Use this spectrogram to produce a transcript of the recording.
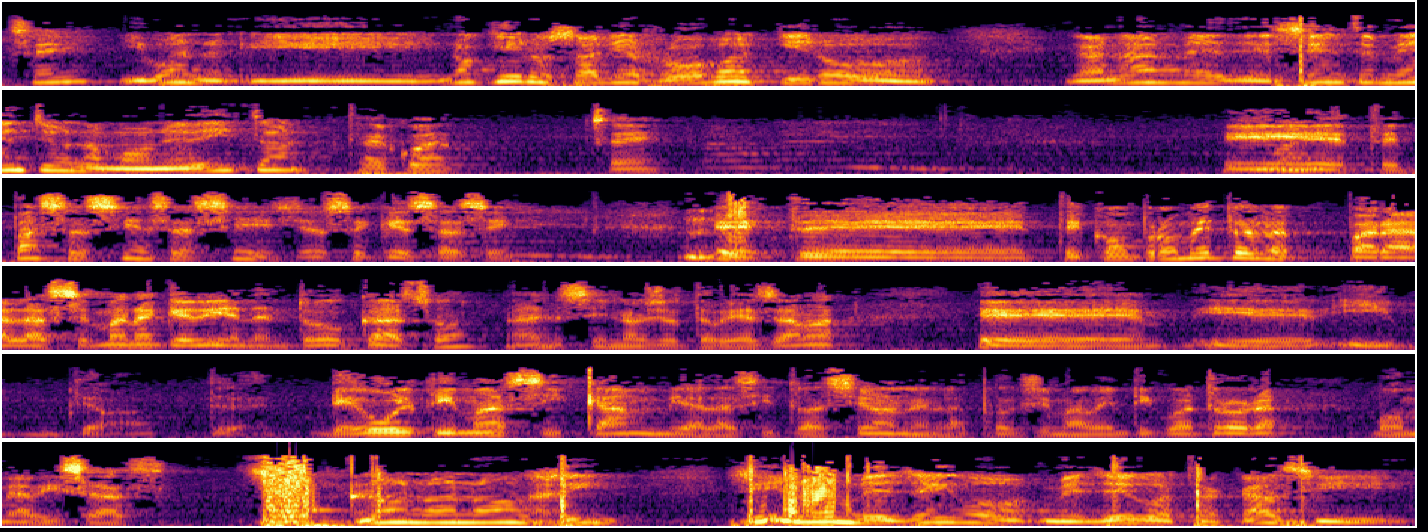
Sí. Y bueno, y no quiero salir a robar, quiero ganarme decentemente una monedita. Tal cual, sí. Y Bueno. este, pasa así, es así, yo sé que es así. Este, te comprometo la- para la semana que viene, en todo caso, ¿eh? si no yo te voy a llamar, eh, y, y de, de última, si cambia la situación en las próximas 24 horas, vos me avisás. Sí, no, no, no, sí. Sí, no, me llego, me llego hasta acá si,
